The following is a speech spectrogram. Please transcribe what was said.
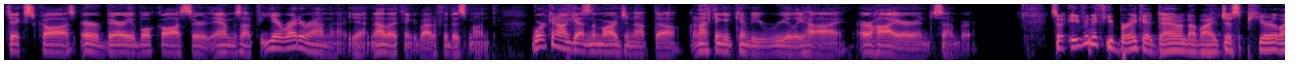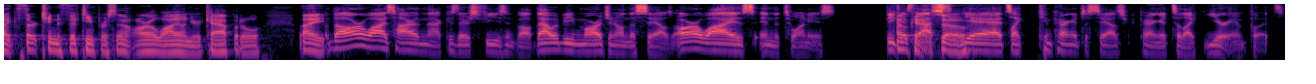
fixed costs or variable costs or Amazon. Yeah, right around that. Yeah, now that I think about it for this month, working on getting the margin up though, and I think it can be really high or higher in December. So even if you break it down to like just pure like 13 to 15% ROI on your capital, like The ROI is higher than that because there's fees involved. That would be margin on the sales. ROI is in the twenties because Okay, that's so- yeah, it's like comparing it to sales, comparing it to like your inputs.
